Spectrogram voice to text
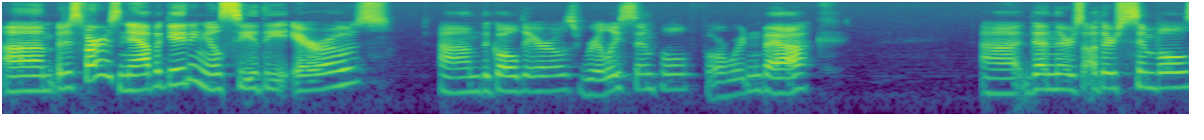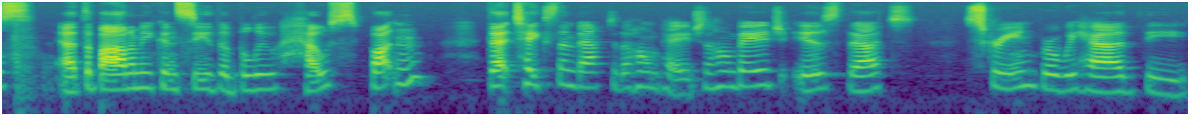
Um, but as far as navigating, you'll see the arrows, um, the gold arrows, really simple, forward and back. Uh, then there's other symbols. At the bottom, you can see the blue house button. That takes them back to the home page. The home page is that screen where we had the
